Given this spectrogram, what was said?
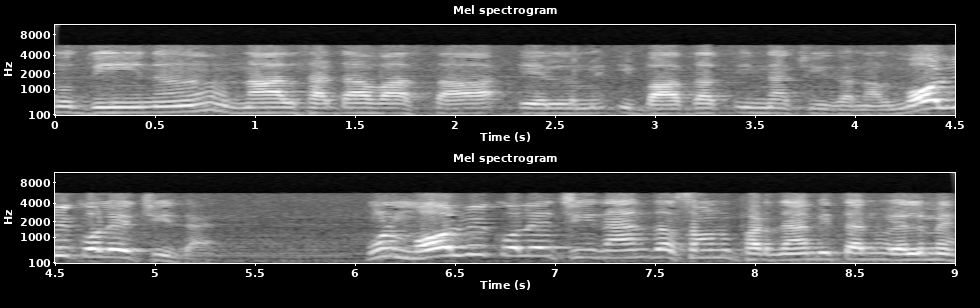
تو دین نال ساڈا واسطہ علم عبادت ان چیزاں نال۔ مولوی کول یہ چیز ہے ہوں مولوی کول یہ چیز ہے دسا انہوں فردیا بھی تینوں علم ہے۔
